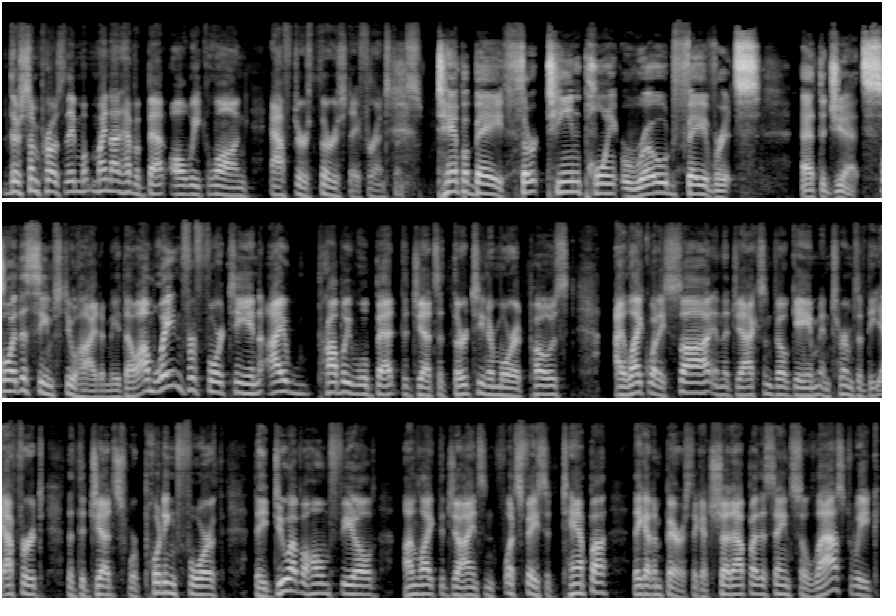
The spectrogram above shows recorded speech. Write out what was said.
There's some pros they m- might not have a bet all week long after Thursday, for instance. Tampa Bay, 13 point road favorites at the Jets. Boy, this seems too high to me, though. I'm waiting for 14. I probably will bet the Jets at 13 or more at post. I like what I saw in the Jacksonville game in terms of the effort that the Jets were putting forth. They do have a home field, unlike the Giants. And let's face it, Tampa, they got embarrassed. They got shut out by the Saints. So last week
